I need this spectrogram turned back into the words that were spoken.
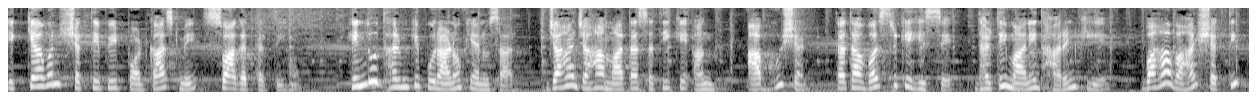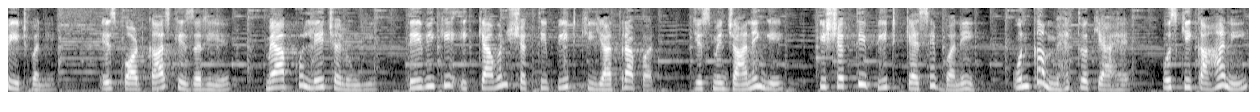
इक्यावन शक्तिपीठ पॉडकास्ट में स्वागत करती हूँ। हिंदू धर्म के पुराणों के अनुसार जहाँ जहाँ माता सती के अंग, आभूषण तथा वस्त्र के हिस्से धरती माने धारण किए वहाँ वहाँ शक्ति पीठ बने। इस पॉडकास्ट के ज़रिए मैं आपको ले चलूँगी देवी के इक्यावन शक्ति पीठ की यात्रा पर, जिसमें जानेंगे कि शक्ति पीठ कैसे बने, उनका महत्व क्या है, उसकी कहानी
